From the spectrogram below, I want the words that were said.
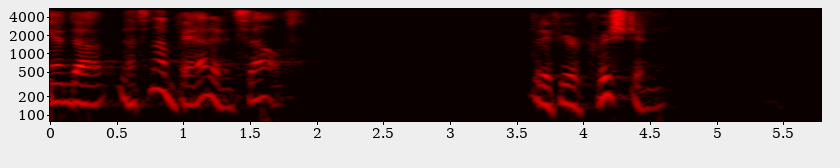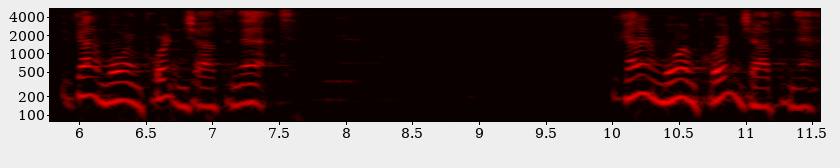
And uh, that's not bad in itself. But if you're a Christian You've got a more important job than that. You've got a more important job than that.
